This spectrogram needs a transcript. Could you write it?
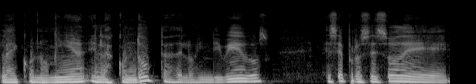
la economía en las conductas de los individuos, ese proceso de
